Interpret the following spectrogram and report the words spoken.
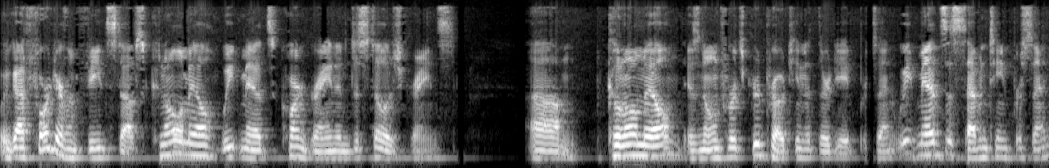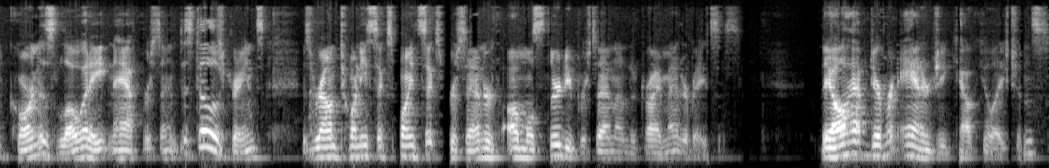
We've got four different feedstuffs, canola meal, wheat midds, corn grain, and distiller's grains. Um, canola meal is known for its crude protein at 38%. Wheat midds is 17%. Corn is low at 8.5%. Distiller's grains is around 26.6% or almost 30% on a dry matter basis. They all have different energy calculations.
